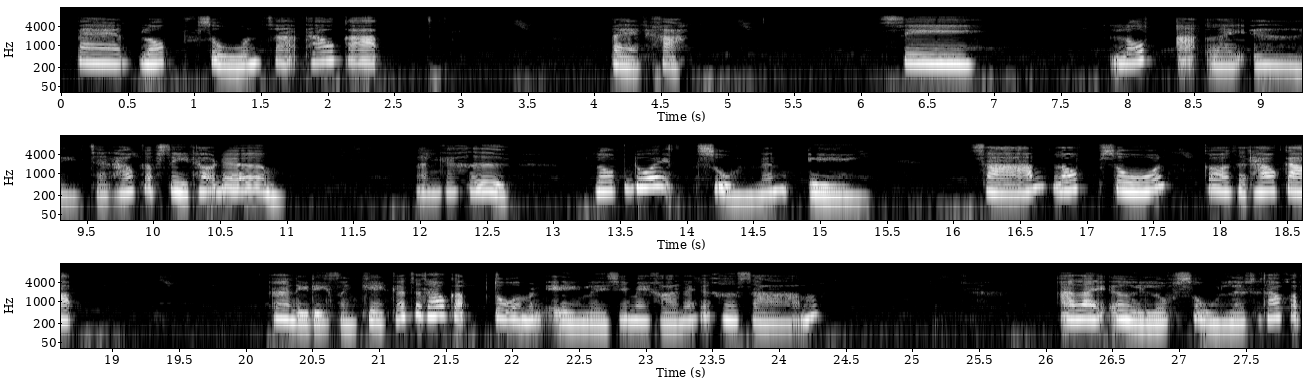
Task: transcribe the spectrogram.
8ลบ0จะเท่ากับ 8 ค่ะ 4 ลบอะไรเอ่ย จะเท่ากับ 4 เท่าเดิม นั่นก็คือ ลบด้วย 0 นั่นเอง 3 ลบ 0 ก็จะเท่ากับอ่าเด็กๆสังเกตก็จะเท่ากับตัวมันเองเลยใช่ไหมคะ นั่นก็คือ 3 อะไรเอ่ย ลบศูนย์แล้วจะเท่ากับ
